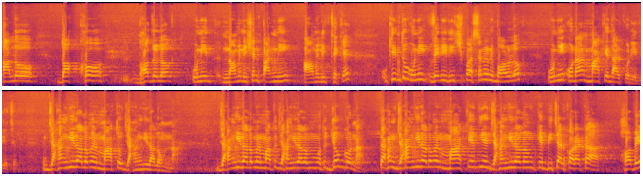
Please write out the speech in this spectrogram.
ভালো, দক্ষ, ভদ্রলোক, উনি নমিনেশন পাননি আওয়ামী লীগ থেকে। কিন্তু উনি ভেরি রিচ পার্সন উনি বড় লোক উনি ওনার মাকে দাঁড় করিয়ে দিয়েছেন। জাহাঙ্গীর আলমের মা তো জাহাঙ্গীর আলম না। জাহাঙ্গীর আলমের মা তো জাহাঙ্গীর আলমের মতো যোগ্য না। তো এখন জাহাঙ্গীর আলমের মাকে দিয়ে জাহাঙ্গীর আলমকে বিচার করাটা হবে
